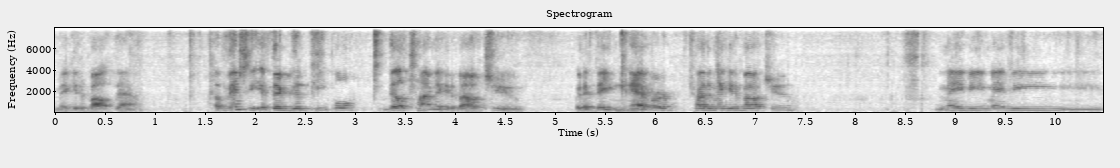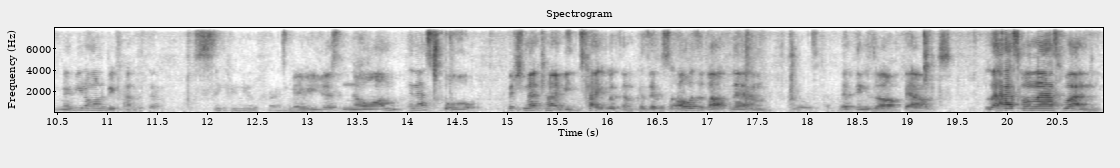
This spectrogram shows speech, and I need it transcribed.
Make it about them. Eventually, if they're good people, they'll try and make it about you. But if they never try to make it about you, maybe, maybe, maybe you don't want to be friends with them. Seeking you a friend. Maybe you just know them, and that's cool. But you're not trying to be tight with them, because if it's always about them, that thing is off balance. Last one, last one.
